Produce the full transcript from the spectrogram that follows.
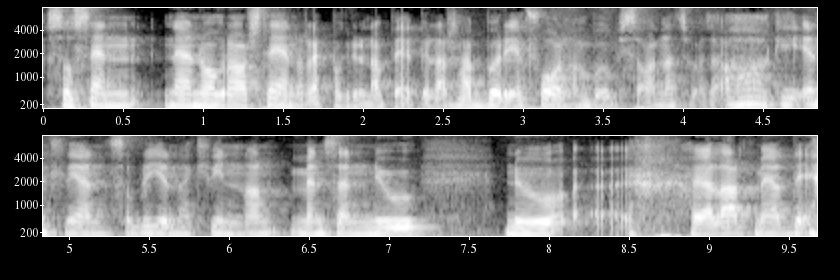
Så sen när jag några år senare på grund av p-piller så här började få någon boobs och annat så var jag såhär, ah, okej äntligen så blir jag den här kvinnan. Men sen nu, nu eh, har jag lärt mig att det,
